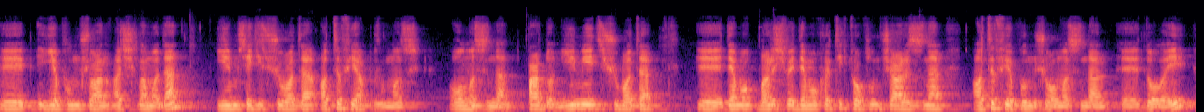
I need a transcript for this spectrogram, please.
e, yapılmış olan açıklamadan 28 Şubat'a atıf yapılması olmasından pardon 27 Şubat'a e, demo, barış ve demokratik toplum çağrısına atıf yapılmış olmasından e, dolayı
